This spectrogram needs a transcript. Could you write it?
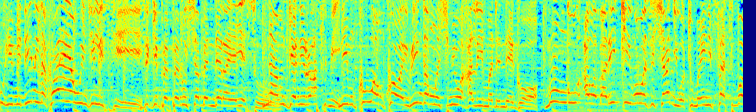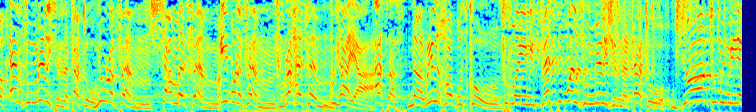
muhimidini na kwaya ya uinjilisti zikipeperusha bendera ya yesu. Na mgeni rasmi. Ni mkuu wa mkoa wa iringa mheshimiwa halima dendego. Mungu awabariki wawezeshaji wa tumaini festival 2023 nuru fm shamba fm ibon fm furaha fm kwihaya asas na real hope school tumaini festival 2023 jo tumwimbie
